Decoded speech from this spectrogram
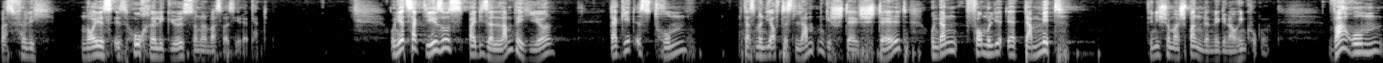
was völlig Neues ist, hochreligiös, sondern was, was jeder kennt. Und jetzt sagt Jesus bei dieser Lampe hier, da geht es drum, dass man die auf das Lampengestell stellt und dann formuliert er damit. Finde ich schon mal spannend, wenn wir genau hingucken. Warum,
